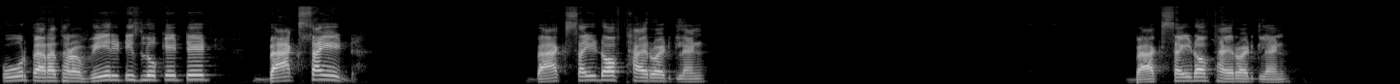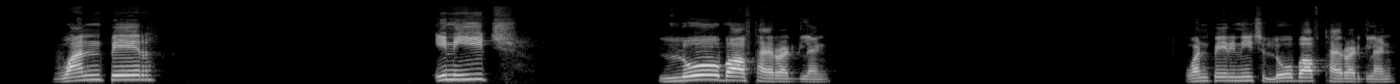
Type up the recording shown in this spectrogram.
four parathyroid where it is located? Backside. Backside of thyroid gland. Backside of thyroid gland. One pair in each lobe of thyroid gland. One pair in each lobe of thyroid gland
